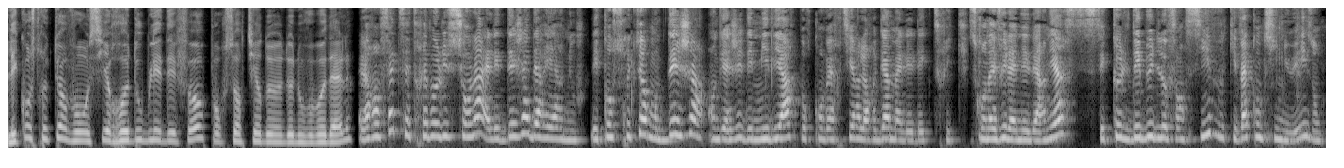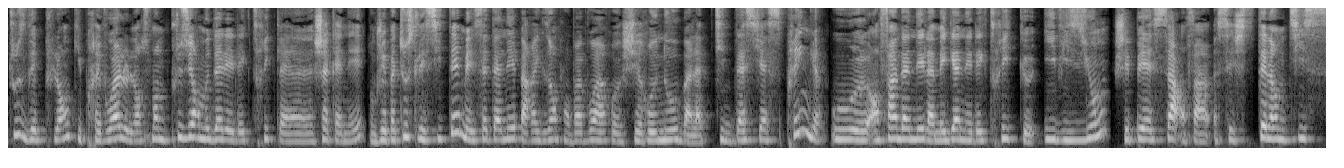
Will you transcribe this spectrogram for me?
Les constructeurs vont aussi redoubler d'efforts pour sortir de, nouveaux modèles? Alors en fait, cette révolution-là, elle est déjà derrière nous. Les constructeurs ont déjà engagé des milliards pour convertir leur gamme à l'électrique. Ce qu'on a vu l'année dernière, c'est que le début de l'offensive qui va continuer. Ils ont tous des plans qui prévoient le lancement de plusieurs modèles électriques chaque année. Donc je vais pas tous les citer, mais cette année, par exemple, on va voir euh, chez Renault ben, la petite Dacia Spring, ou euh, en fin d'année la Mégane électrique e-Vision. Chez PSA, enfin c'est Stellantis,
